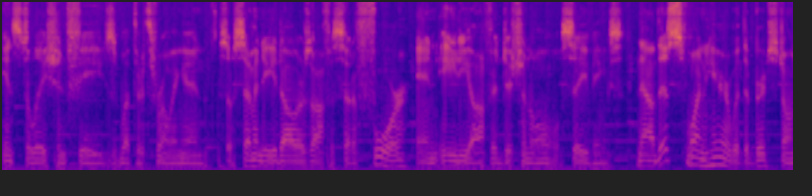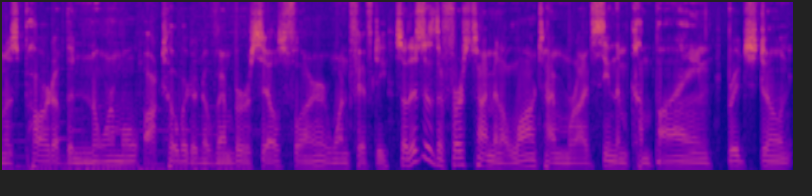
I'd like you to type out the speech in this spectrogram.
installation fees, what they're throwing in. So $78 off a set of four and 80 off additional savings. Now this one here with the Bridgestone is part of the normal October to November sales flyer, 150. So this is the first time in a long time where I've seen them combine Bridgestone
